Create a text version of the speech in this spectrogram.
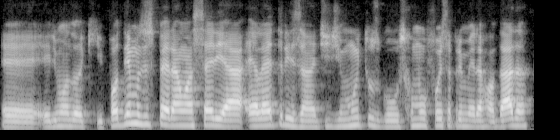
É, ele mandou aqui. Podemos esperar uma Série A eletrizante de muitos gols, como foi essa primeira rodada?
